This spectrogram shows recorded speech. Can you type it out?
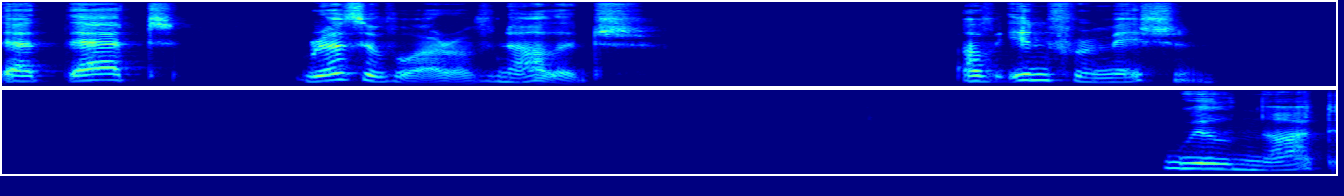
That that reservoir of knowledge, of information, will not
